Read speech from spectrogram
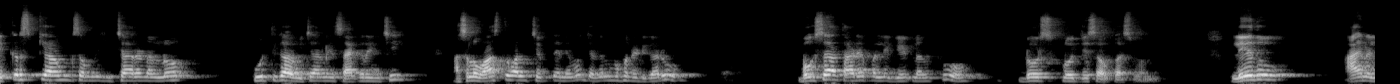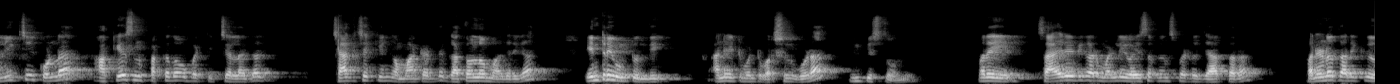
లిక్కర్ స్కామ్కి సంబంధించి విచారణలో పూర్తిగా విచారణకి సహకరించి అసలు వాస్తవాలు చెప్తేనేమో జగన్మోహన్ రెడ్డి గారు బహుశా తాడేపల్లి గేట్లకు డోర్స్ క్లోజ్ చేసే అవకాశం ఉంది. లేదు ఆయన లీక్ చేయకుండా ఆ కేసును పక్కదోవ పట్టించేలాగా చాకచక్యంగా మాట్లాడితే గతంలో మాదిరిగా ఎంట్రీ ఉంటుంది. అనేటువంటి వర్షన్ కూడా వినిపిస్తుంది. మరి సాయిరెడ్డి గారు మళ్ళీ వైఎస్ఆర్ కాంగ్రెస్ పార్టీలో చేరతారా? పన్నెండో తారీఖు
